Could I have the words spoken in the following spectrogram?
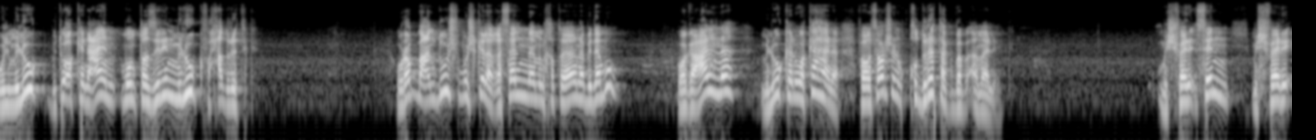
والملوك بتوع كنعان منتظرين ملوك في حضرتك. ورب ما عندوش مشكلة غسلنا من خطايانا بدمه وجعلنا ملوكا وكهنة. فما تصورش إن قدرتك ببقى ملك مش فارق سن مش فارق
